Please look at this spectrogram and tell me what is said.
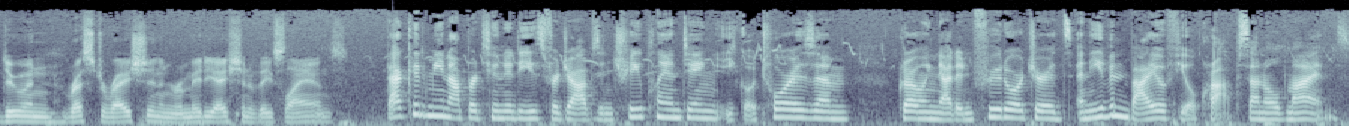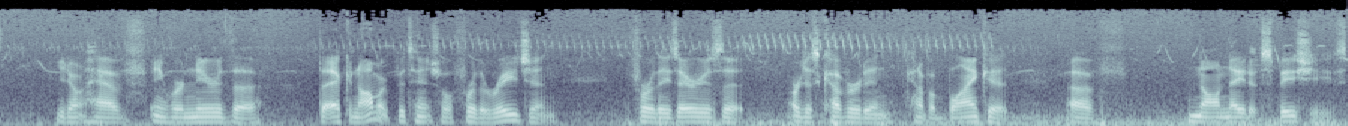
doing restoration and remediation of these lands. That could mean opportunities for jobs in tree planting, ecotourism, growing nut and fruit orchards, and even biofuel crops on old mines. You don't have anywhere near the the economic potential for the region for these areas that are just covered in kind of a blanket of non native species.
